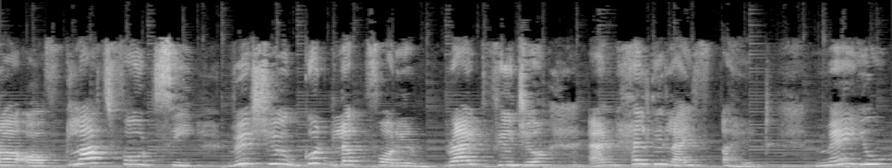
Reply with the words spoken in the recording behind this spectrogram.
Of Class 4C, wish you good luck for your bright future and healthy life ahead. May you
